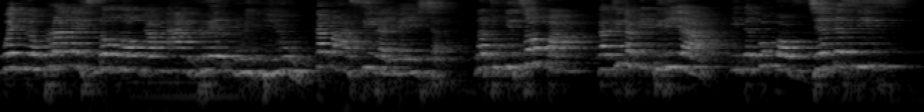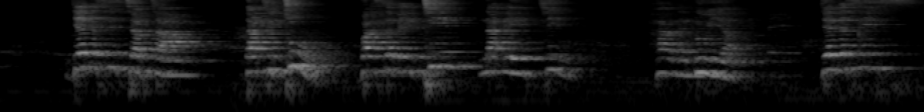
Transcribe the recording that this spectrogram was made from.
when your brother is no longer angry with you, kama hasira imeisha. Na tukisoma katika Biblia in the book of Genesis Genesis chapter 32 verse 17 na 18. Hallelujah. Genesis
